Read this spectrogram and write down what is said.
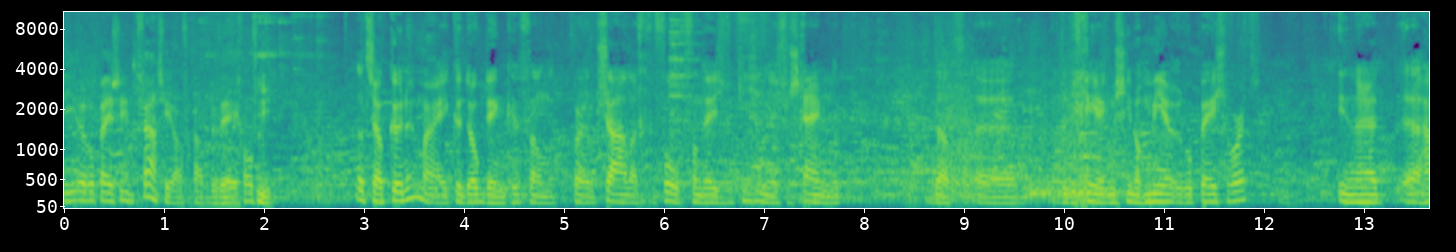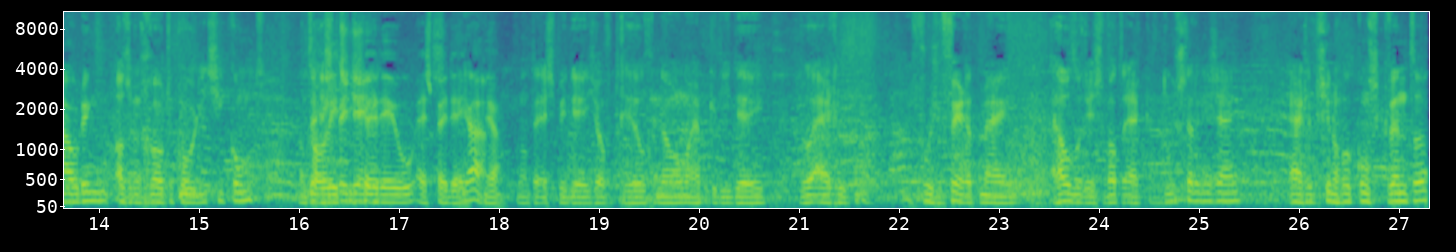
die Europese integratie af gaat bewegen, of niet? Dat zou kunnen, maar je kunt ook denken van het paradoxale gevolg van deze verkiezingen is waarschijnlijk dat uh, de regering misschien nog meer Europees wordt in haar uh, houding als er een grote coalitie komt. Want de coalitie SPD, CDU, SPD. Ja, ja, want de SPD is over het geheel genomen, heb ik het idee. wil eigenlijk, voor zover het mij helder is wat eigenlijk de doelstellingen zijn... eigenlijk misschien nog wel consequenter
